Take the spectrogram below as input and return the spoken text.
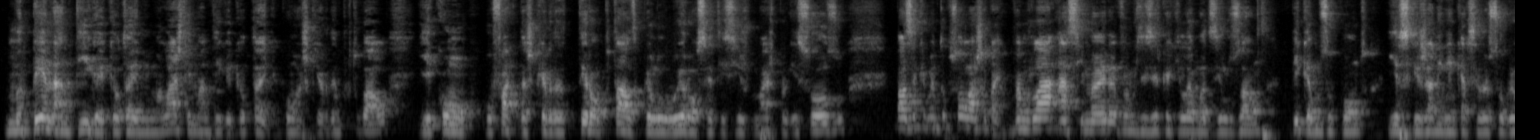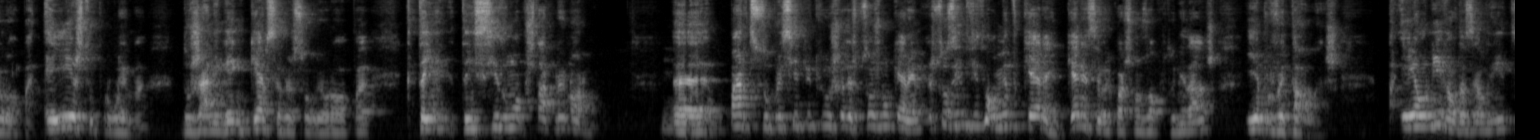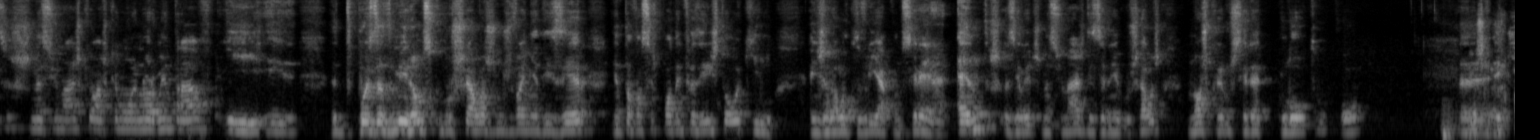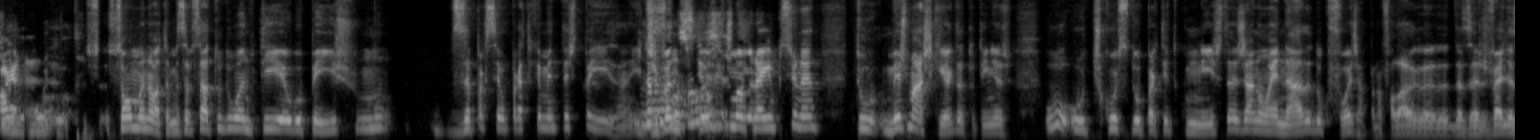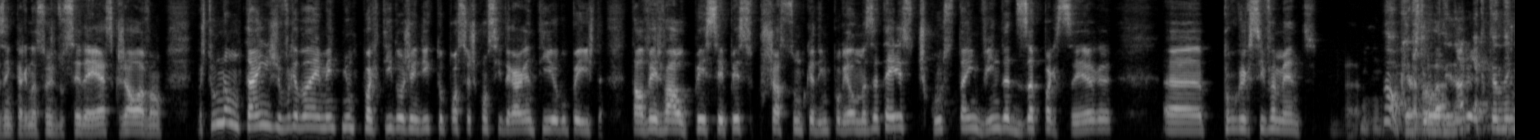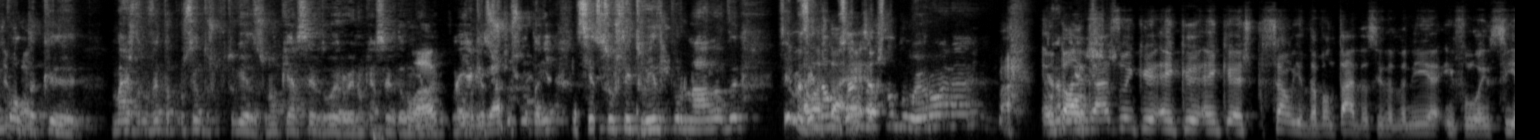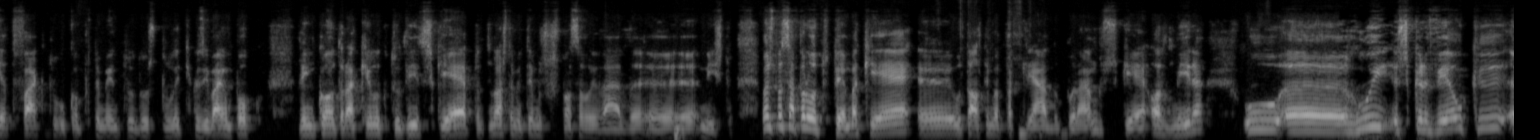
uma pena antiga que eu tenho, uma lástima antiga que eu tenho com a esquerda em Portugal e com o facto da esquerda ter optado pelo euroceticismo mais preguiçoso, basicamente o pessoal acha, bem, vamos lá à cimeira, vamos dizer que aquilo é uma desilusão, picamos o ponto e a seguir já ninguém quer saber sobre a Europa. É este o problema do já ninguém quer saber sobre a Europa, que tem, tem sido um obstáculo enorme. Uh, parte-se do princípio que os, as pessoas não querem. As pessoas individualmente querem, querem saber quais são as oportunidades e aproveitá-las é ao nível das elites nacionais que eu acho que é um enorme entrave e, e depois admiram-se que Bruxelas nos venha dizer então vocês podem fazer isto ou aquilo. Em geral, o que deveria acontecer é antes as elites nacionais dizerem a Bruxelas nós queremos ser aquele outro ou mas, repara, só uma nota, mas apesar de tudo, o anti-europeísmo desapareceu praticamente deste país hein? e desvaneceu-se de uma maneira impressionante. Tu, mesmo à esquerda, tu tinhas o, o, discurso do Partido Comunista já não é nada do que foi, já para não falar das velhas encarnações do CDS que já lá vão, mas tu não tens verdadeiramente nenhum partido hoje em dia que tu possas considerar anti-europeísta. Talvez vá o PCP se puxasse um bocadinho por ele, mas até esse discurso tem vindo a desaparecer uh, progressivamente. Não, o que é, é extraordinário é que, tendo em é conta que mais de 90% dos portugueses não quer sair do euro e não quer sair da União claro, Europeia, é que esse discurso não tenha sido substituído por nada de Sim, mas ainda há uns anos é, a questão do euro era. É o tal mais... caso em que, em, que, em que a expressão e da vontade da cidadania influencia de facto o comportamento dos políticos e vai um pouco de encontro àquilo que tu dizes que é, portanto, nós também temos responsabilidade uh, uh, nisto. Vamos passar para outro tema que é uh, o tal tema partilhado por ambos, que é Odmira. O Rui escreveu que,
